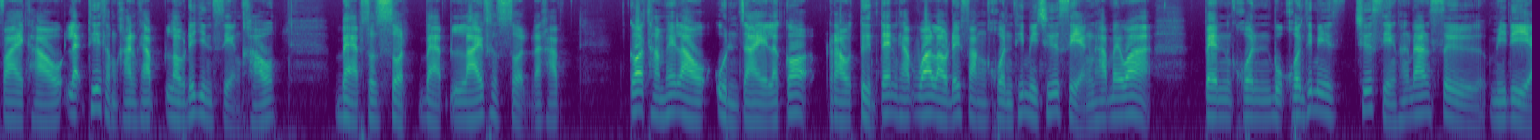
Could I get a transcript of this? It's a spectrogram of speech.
ไฟล์เขาและที่สำคัญครับ เราได้ยินเสียงเขาแบบสดๆ แบบไลฟ์สดๆ นะครับ ก็ทำให้เราอุ่นใจแล้วก็เราตื่นเต้นครับ ว่าเราได้ฟังคนที่มีชื่อเสียงนะครับ ไม่ว่าเป็นคนบุคคลที่มีชื่อเสียงทางด้านสื่อมีเดีย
